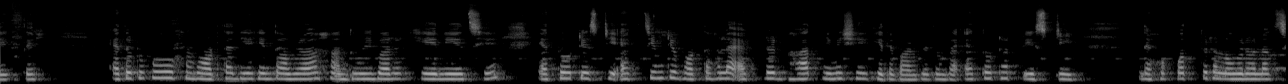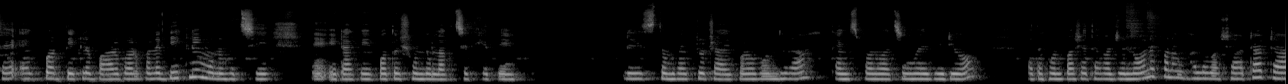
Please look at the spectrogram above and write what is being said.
দেখতে। এতটুকু ভর্তা দিয়ে কিন্তু আমরা দুইবার খেয়ে নিয়েছি। এত টেস্টি এক চিমটি ভর্তা হলে এক প্লেট ভাত নিমিশেই খেতে পারবে তোমরা। এতটা টেস্টি দেখো কতটা লোভনীয় লাগছে। একবার দেখলে বারবার মানে দেখলেই মনে হচ্ছে এটাকে কত সুন্দর লাগছে খেতে। প্লিজ তোমরা একটু ট্রাই করো বন্ধুরা। Thanks for watching my video এতক্ষণ পাশে থাকার জন্য অনেক অনেক ভালোবাসা। টাটা!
